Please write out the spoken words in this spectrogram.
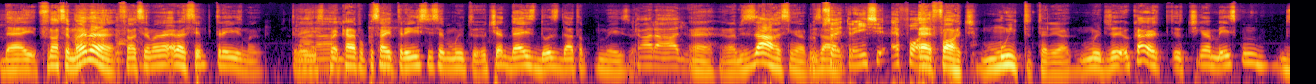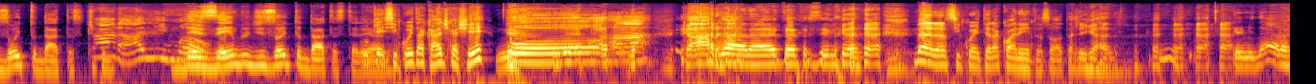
Dez... Final de semana? Final de semana era sempre três, mano. Três. Caralho. Pra, cara, pra sair três, isso é muito. Eu tinha 10, 12 datas por mês. velho. Caralho. É, era bizarro, assim, ó. O Bizarro. Psytrance é foda. É, forte. Muito, tá ligado? Muito. Eu, cara, eu tinha mês com 18 datas. Tipo, Caralho, irmão. dezembro, 18 datas, tá O ligado? quê? 50k de cachê? Porra! Caralho. Não, não era tanto assim, não. Não, era 50, era 40 só, tá ligado? Quem me dera.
